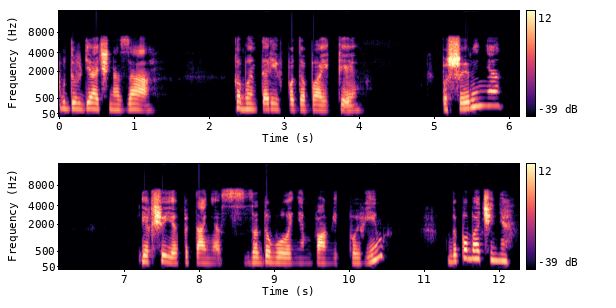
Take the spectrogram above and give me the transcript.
Буду вдячна за коментарі, вподобайки, поширення. Якщо є питання, з задоволенням вам відповім. До побачення!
